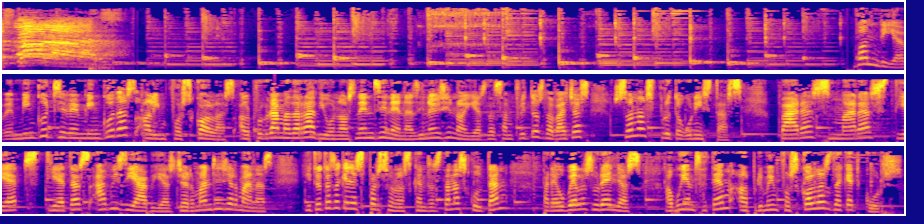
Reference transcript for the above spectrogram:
Infoescoles! Bon dia, benvinguts i benvingudes a l'Infoscoles, el programa de ràdio on els nens i nenes i nois i noies de Sant Fruitós de Bages són els protagonistes. Pares, mares, tiets, tietes, avis i àvies, germans i germanes i totes aquelles persones que ens estan escoltant, pareu bé les orelles. Avui encetem el primer Infoscoles d'aquest curs.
